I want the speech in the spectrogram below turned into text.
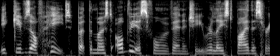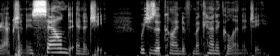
It gives off heat, but the most obvious form of energy released by this reaction is sound energy, which is a kind of mechanical energy.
